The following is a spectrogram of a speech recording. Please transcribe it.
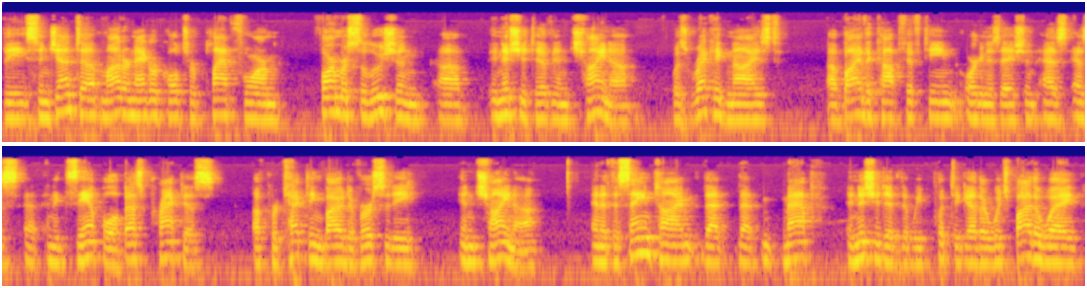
the Syngenta Modern Agriculture Platform Farmer Solution uh, Initiative in China was recognized uh, by the COP15 organization as, as a, an example, a best practice of protecting biodiversity in China. And at the same time, that, that MAP initiative that we put together, which, by the way,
